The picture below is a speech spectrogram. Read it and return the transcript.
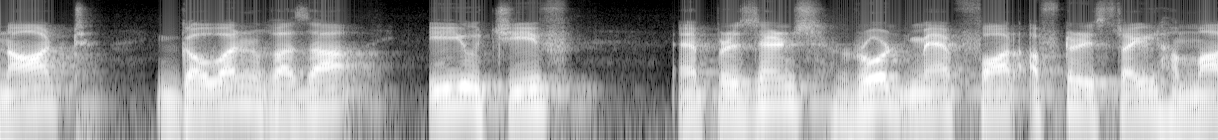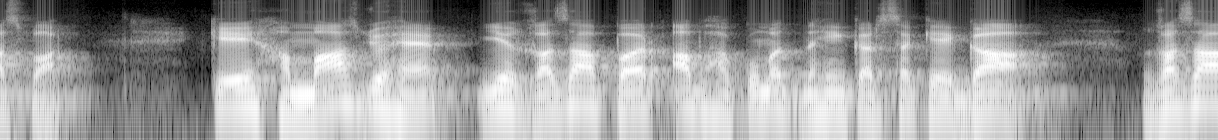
not govern Gaza EU chief presents road map for after Israel Hamas war कि हमास जो है ये गज़ा पर अब हुकूमत नहीं कर सकेगा। गज़ा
